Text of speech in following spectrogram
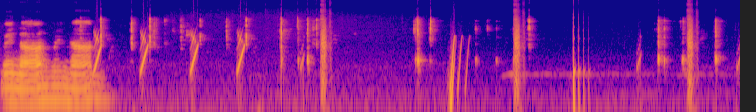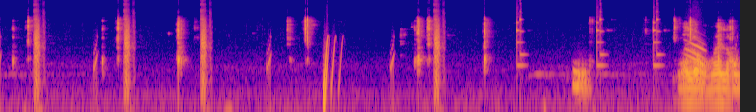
ไม่นานไม่นาน ไม่ลง ไม่ลง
